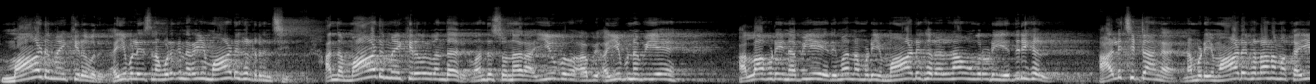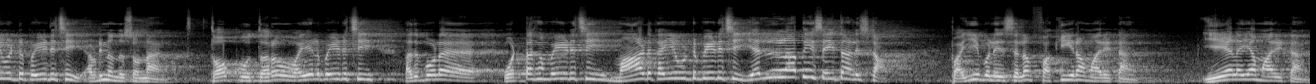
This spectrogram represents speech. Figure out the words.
மாடு மேய்க்கிறவர். ஐயப் அலி அவங்களுக்கு நிறைய மாடுகள் இருந்துச்சு. அந்த மாடு மேய்க்கிறவர் வந்தார். வந்து சொன்னார் ஐயூப் அபி ஐயூப் நபியே அல்லாஹுடைய நபியே இதே மாதிரி நம்முடைய மாடுகள் எல்லாம் உங்களுடைய எதிரிகள். அழிச்சிட்டாங்க. நம்முடைய மாடுகள்லாம் நம்ம கை விட்டு போயிடுச்சு. அப்படின்னு வந்து சொன்னாங்க. தோப்பு துறவு வயல் போயிடுச்சு. அதுபோல் ஒட்டகம் போயிடுச்சு. மாடு கையை விட்டு போயிடுச்சு. எல்லாத்தையும் செய்தான் அழிச்சிட்டான். இப்போ ஐயப் ஃபக்கீராக மாறிட்டாங்க. ஏழையாக மாறிட்டாங்க.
